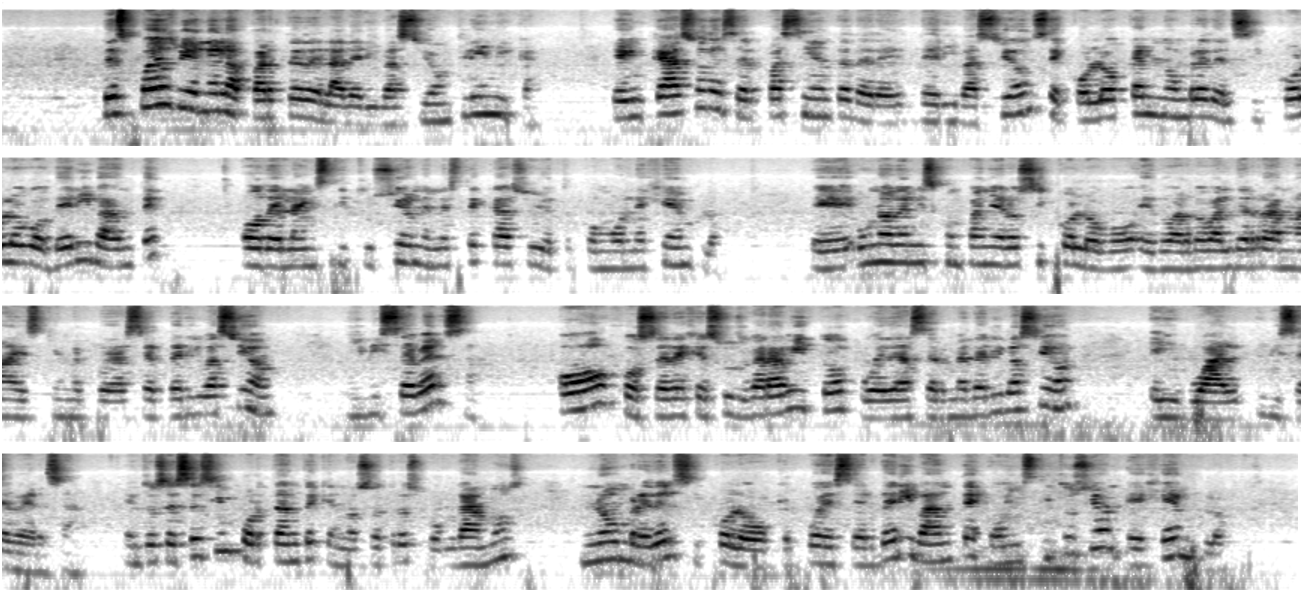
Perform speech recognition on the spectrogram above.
Después viene la parte de la derivación clínica. En caso de ser paciente de, derivación, se coloca el nombre del psicólogo derivante o de la institución. En este caso, yo te pongo un ejemplo. Eh, uno de mis compañeros psicólogo, Eduardo Valderrama, es quien me puede hacer derivación y viceversa. O José de Jesús Garavito puede hacerme derivación e igual viceversa. Entonces es importante que nosotros pongamos nombre del psicólogo que puede ser derivante o institución. Ejemplo,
